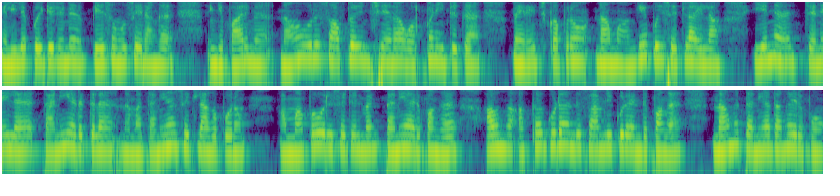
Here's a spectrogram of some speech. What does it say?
வெளியில் போயிட்டு பேசவும் செய்கிறாங்க இங்கே பாருங்கள் நான் ஒரு சாஃப்ட்வேர் இன்ஜினியராக ஒர்க் பண்ணிகிட்ருக்கேன் மேரேஜ்க்கு அப்புறம் நாம் அங்கேயே போய் செட்டில் ஆகிடலாம் என்ன சென்னையில் தனி இடத்துல நம்ம தனியாக செட்டில் ஆக போகிறோம் அம்மா அப்பா ஒரு செட்டில்மெண்ட் தனியாக இருப்பாங்க. அவங்க அக்கா கூட அந்த ஃபேமிலி கூட இருந்துப்பாங்க. நாம் தனியாக தாங்க இருப்போம்.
